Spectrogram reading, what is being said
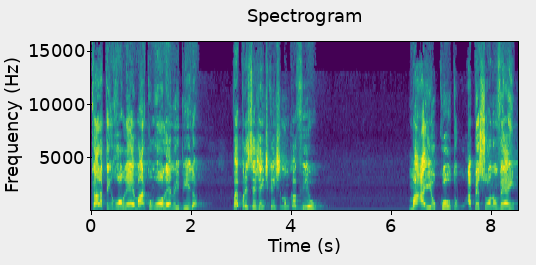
Cara, tem rolê, marca um rolê no Ibira. Vai aparecer gente que a gente nunca viu. Aí o culto, a pessoa não vem,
